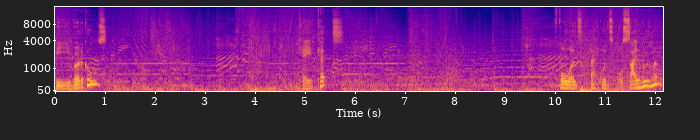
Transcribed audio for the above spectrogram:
B. Verticals, K kicks, forwards, backwards or side movement,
